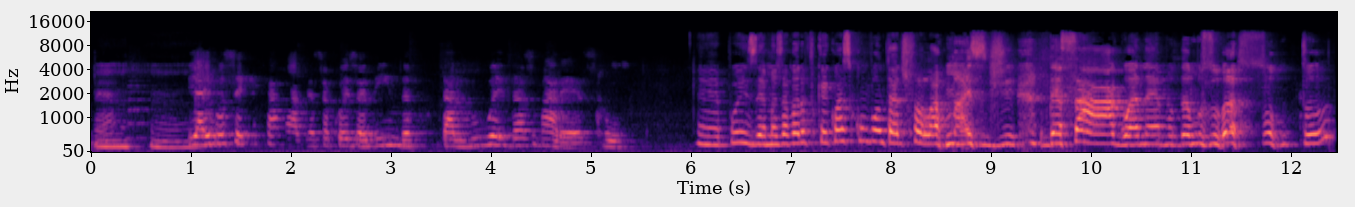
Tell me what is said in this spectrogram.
Né? Uhum. E aí você quer falar dessa coisa linda da lua e das marés, Ru. É, pois é, mas agora eu fiquei quase com vontade de falar mais de, dessa água, né? Mudamos o assunto.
